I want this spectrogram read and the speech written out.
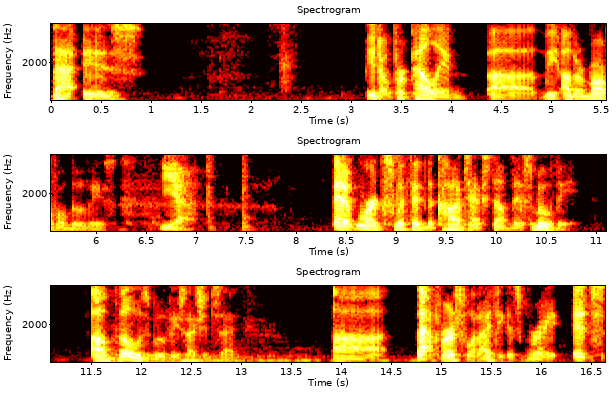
that is you know propelling uh the other Marvel movies yeah and it works within the context of this movie of those movies i should say uh that first one i think is great it's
